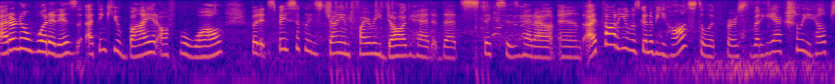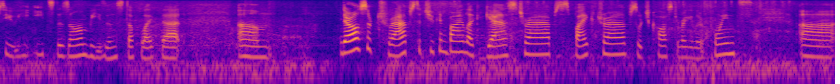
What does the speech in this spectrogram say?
I don't know what it is. I think you buy it off of a wall, but it's basically this giant fiery dog head that sticks his head out. And I thought he was going to be hostile at first, but he actually helps you. He eats the zombies and stuff like that. Um, there are also traps that you can buy, like gas traps, spike traps, which cost regular points. Uh,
